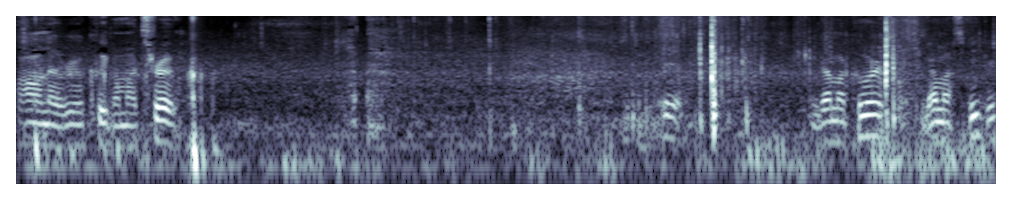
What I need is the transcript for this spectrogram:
phone up real quick on my truck. Yeah. Got my cords, got my speakers.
